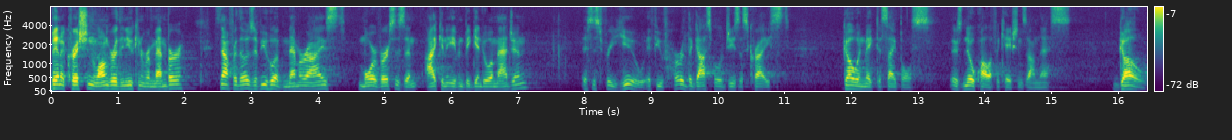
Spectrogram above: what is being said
been a Christian longer than you can remember. It's not for those of you who have memorized more verses than I can even begin to imagine. This is for you if you've heard the gospel of Jesus Christ. Go and make disciples. There's no qualifications on this. Go.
